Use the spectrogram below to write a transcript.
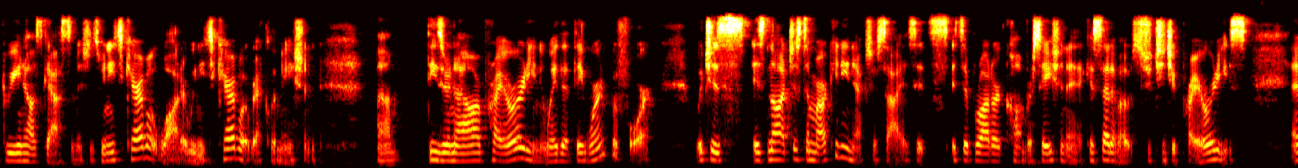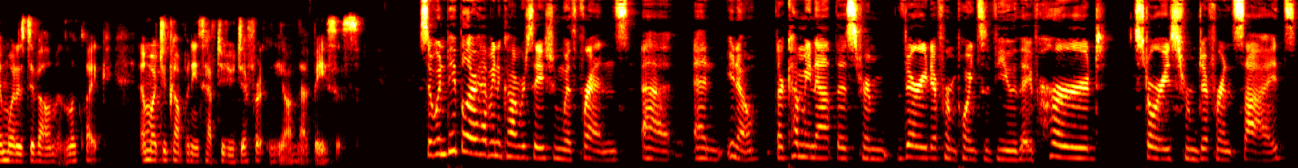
greenhouse gas emissions. We need to care about water. We need to care about reclamation. Um, these are now a priority in a way that they weren't before, which is is not just a marketing exercise. It's it's a broader conversation, like I said, about strategic priorities and what does development look like, and what do companies have to do differently on that basis. So when people are having a conversation with friends, uh, and you know they're coming at this from very different points of view, they've heard stories from different sides.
